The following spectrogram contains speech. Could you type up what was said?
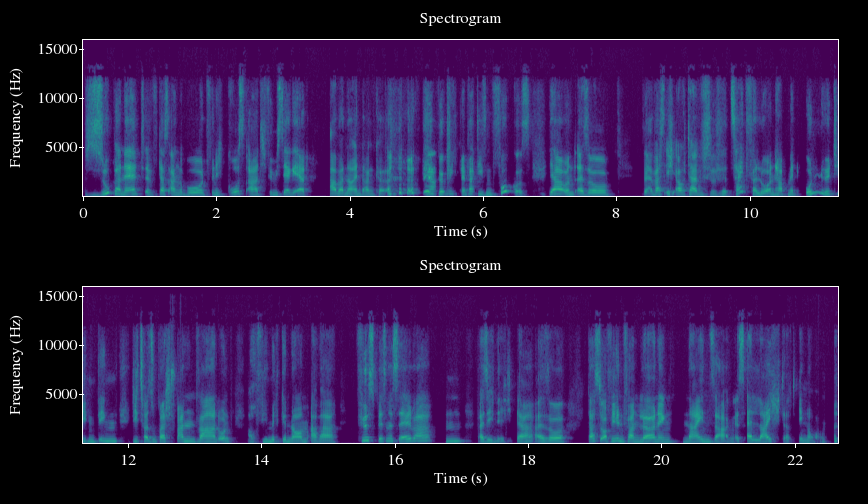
super nett, das Angebot, finde ich großartig, fühle mich sehr geehrt, aber nein, danke. Ja. Wirklich einfach diesen Fokus. Ja, und also was ich auch da für, für Zeit verloren habe mit unnötigen Dingen, die zwar super spannend waren und auch viel mitgenommen, aber fürs Business selber, hm, weiß ich nicht. Ja, also das ist auf jeden Fall ein Learning, Nein sagen. Es erleichtert enorm.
